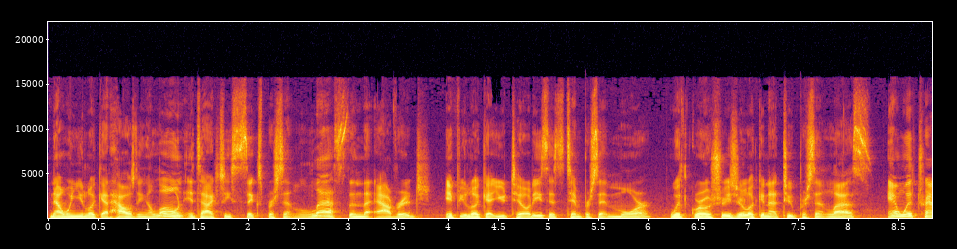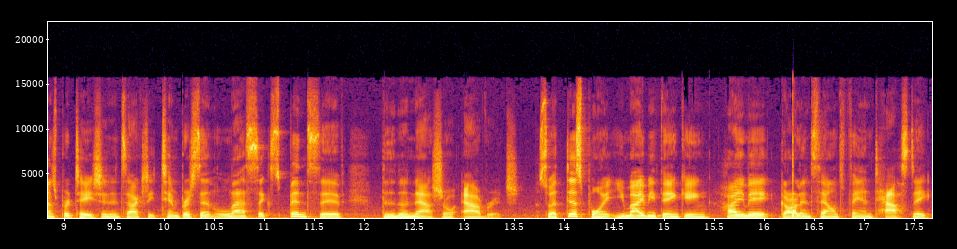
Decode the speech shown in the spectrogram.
Now, when you look at housing alone, it's actually 6% less than the average. If you look at utilities, it's 10% more. With groceries, you're looking at 2% less. And with transportation, it's actually 10% less expensive than the national average. So at this point, you might be thinking, Jaime, Garland sounds fantastic.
